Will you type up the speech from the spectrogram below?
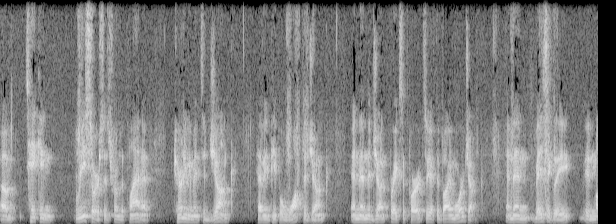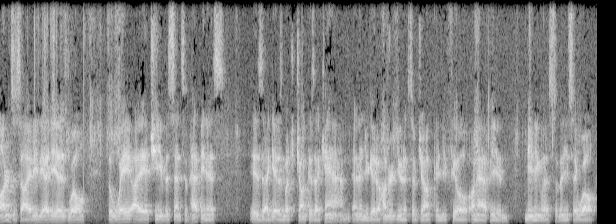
um, taking resources from the planet, turning them into junk, having people want the junk, and then the junk breaks apart, so you have to buy more junk. And then basically, in modern society, the idea is well, the way I achieve a sense of happiness is I get as much junk as I can, and then you get 100 units of junk and you feel unhappy and meaningless. So then you say, well,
